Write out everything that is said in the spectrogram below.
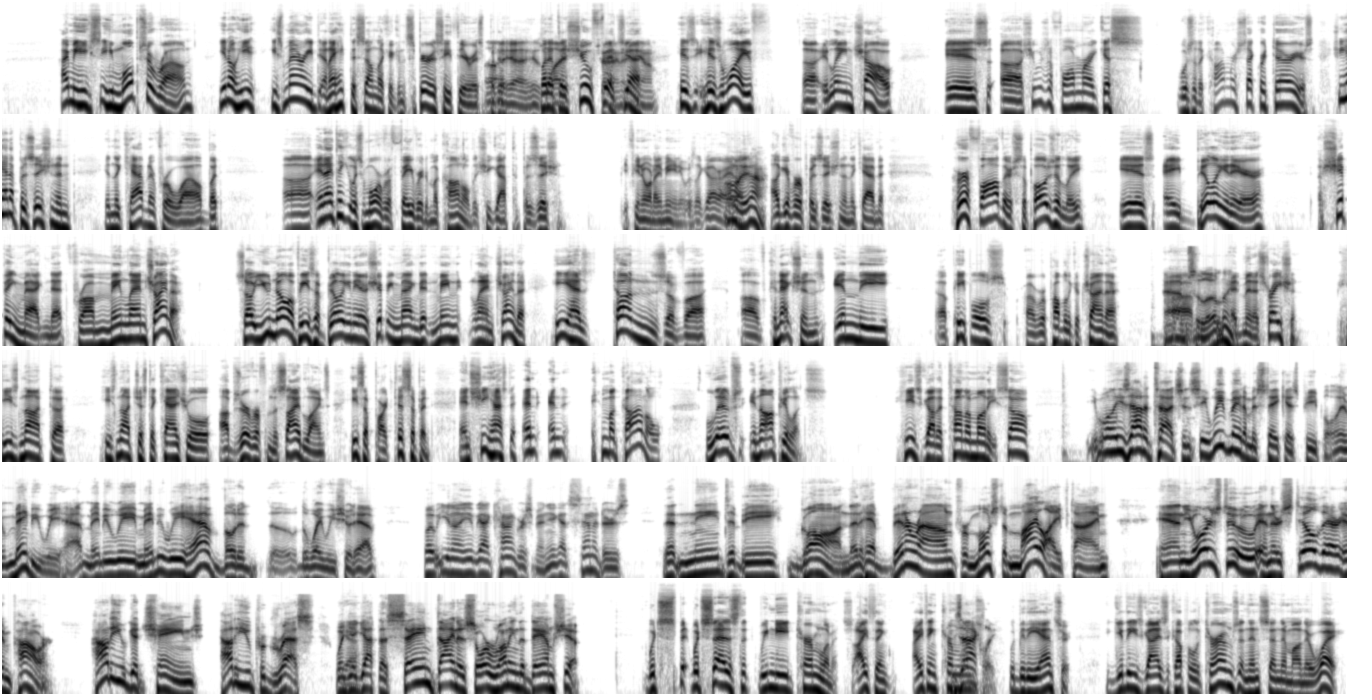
I mean, he, he mopes around. You know, he he's married, and I hate to sound like a conspiracy theorist, but Oh, if- yeah, but if the shoe fits, yeah. His his wife, uh, Elaine Chao, is uh, she was a former, I guess, was it a commerce secretary or she had a position in in the cabinet for a while, but uh, and I think it was more of a favor to McConnell that she got the position, if you know what I mean. It was like, all right, Oh, I'll- yeah. I'll give her a position in the cabinet. Her father supposedly is a billionaire, a shipping magnate from mainland China. So you know if he's a billionaire shipping magnate in mainland China, he has tons of uh, of connections in the uh, People's uh, Republic of China Absolutely. administration. He's not uh, he's not just a casual observer from the sidelines. He's a participant, and she has to. And and McConnell lives in opulence. He's got a ton of money, so well, he's out of touch. And see, we've made a mistake as people, and maybe we have. Maybe we maybe we have voted the, the way we should have. But you know, you've got congressmen, you got senators that need to be gone that have been around for most of my lifetime and yours too, and they're still there in power. How do you get change? How do you progress when Yeah. you got the same dinosaur running the damn ship? which which says that we need term limits. I think I think term Exactly. limits would be the answer. You give these guys a couple of terms and then send them on their way,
